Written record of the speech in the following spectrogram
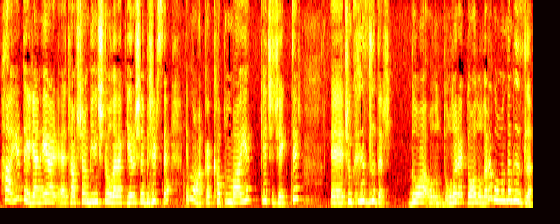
Hayır değil. Yani eğer e, tavşan bilinçli olarak yarışabilirse e, muhakkak kaplumbağayı geçecektir. E, çünkü hızlıdır doğa olarak doğal olarak o ondan hızlı.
